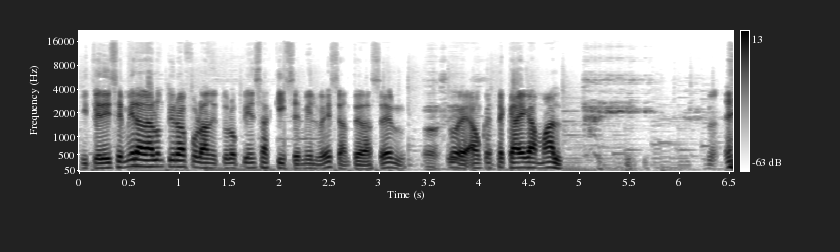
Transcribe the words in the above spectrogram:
y te dice mira dale un tiro a fulano y tú lo piensas 15 mil veces antes de hacerlo. Aunque te caiga mal.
